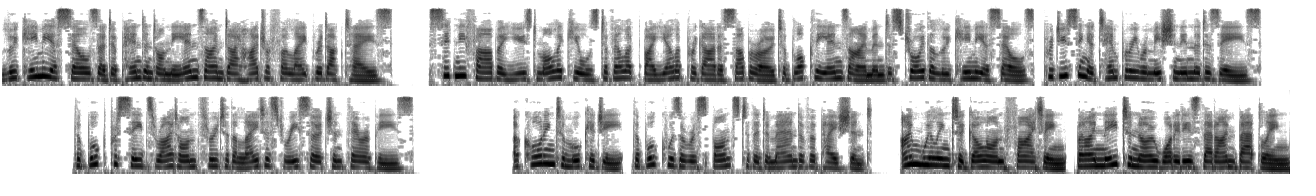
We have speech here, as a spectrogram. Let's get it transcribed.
Leukemia cells are dependent on the enzyme dihydrofolate reductase. Sidney Farber used molecules developed by Yellapragada Subbarow to block the enzyme and destroy the leukemia cells, producing a temporary remission in the disease. The book proceeds right on through to the latest research and therapies. According to Mukherjee, the book was a response to the demand of a patient. I'm willing to go on fighting, but I need to know what it is that I'm battling.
